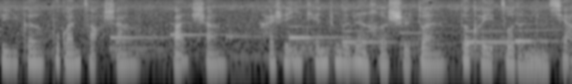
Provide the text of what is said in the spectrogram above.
是一个不管早上、晚上，还是一天中的任何时段都可以做的冥想。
